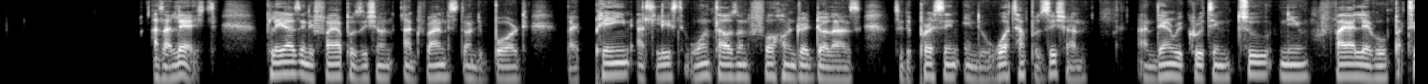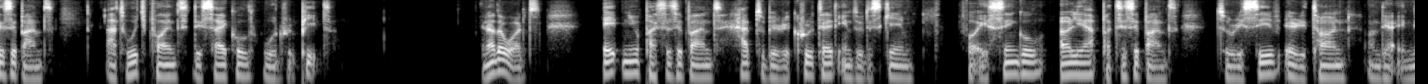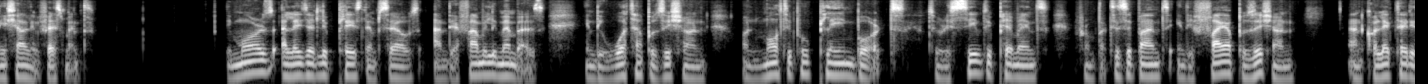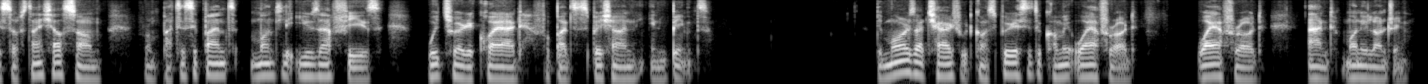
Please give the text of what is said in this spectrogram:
As alleged, players in the fire position advanced on the board by paying at least $1,400 to the person in the water position and then recruiting two new fire level participants, at which point the cycle would repeat. In other words, eight new participants had to be recruited into the scheme for a single earlier participant to receive a return on their initial investment. The Moores allegedly placed themselves and their family members in the water position on multiple playing boards to receive the payments from participants in the fire position and collected a substantial sum from participants' monthly user fees, which were required for participation in BINT. The Moores are charged with conspiracy to commit wire fraud, wire fraud, and money laundering.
